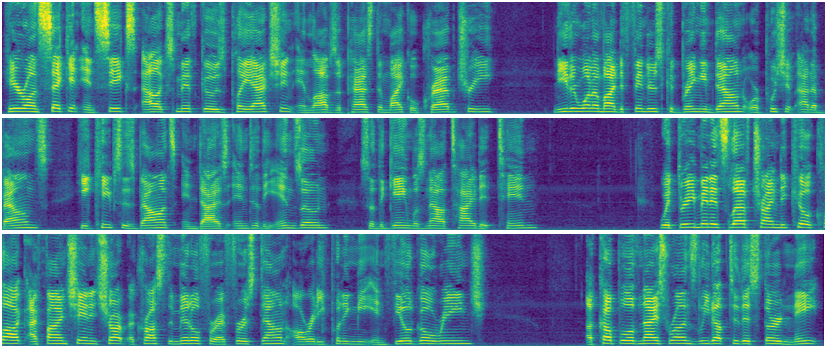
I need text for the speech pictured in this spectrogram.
Here on second and six, Alex Smith goes play action and lobs a pass to Michael Crabtree. Neither one of my defenders could bring him down or push him out of bounds. He keeps his balance and dives into the end zone, so the game was now tied at 10. With three minutes left trying to kill clock, I find Shannon Sharpe across the middle for a first down, already putting me in field goal range. A couple of nice runs lead up to this third and eight.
